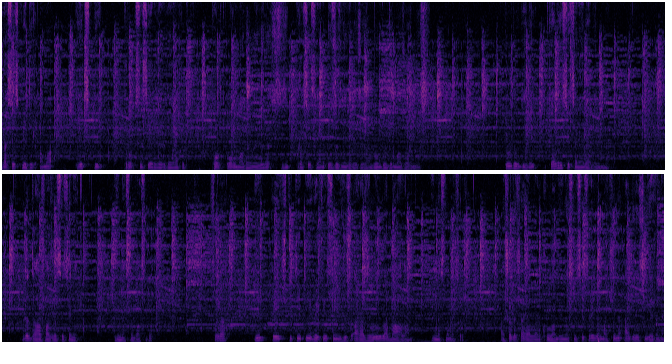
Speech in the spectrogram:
proses gelir ama hiçbir proxy server veya port olmadığına göre proses yani öz özüne gelecek. Yani bunu durdurma zorundasınız. Durdur dedik. Gelirik seçenekler bölümüne. Burada daha fazla seçenek düğmesine basırıq. Sonra bir HTTP vekil sunucusu aracılığıyla bağlan düğmesine basırıq. Aşağıdaki ayarları kullan düğmesini seçirik ve makine adresi yerine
